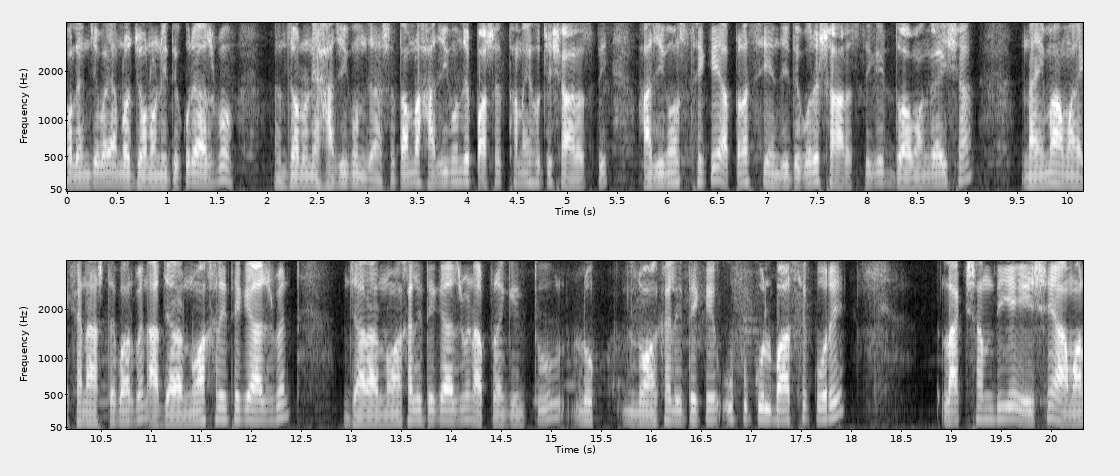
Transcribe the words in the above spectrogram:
বলেন যে, ভাই, আমরা জননীতে করে আসব, জননী হাজিগঞ্জে আসে। তো আমরা হাজিগঞ্জের পাশের থানায় হচ্ছে শাহরাস্তি। হাজিগঞ্জ থেকে আপনারা সিএনজিতে করে শাহরাস্তি গেট ইসা নাইমা আমার এখানে আসতে পারবেন। আর যারা নোয়াখালী থেকে আসবেন, যারা নোয়াখালী থেকে আসবেন, আপনারা কিন্তু লোক, নোয়াখালী থেকে উফুকুল বাসে করে লাকসাম দিয়ে এসে আমার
